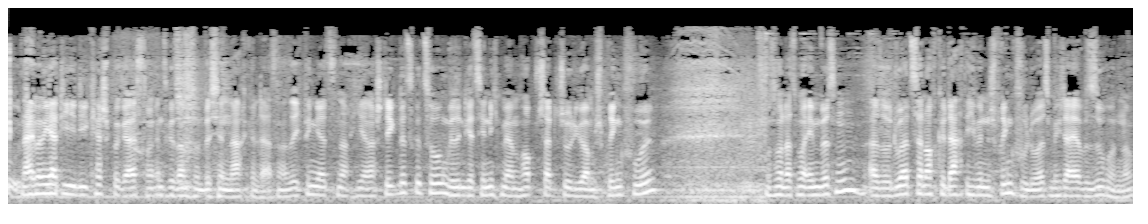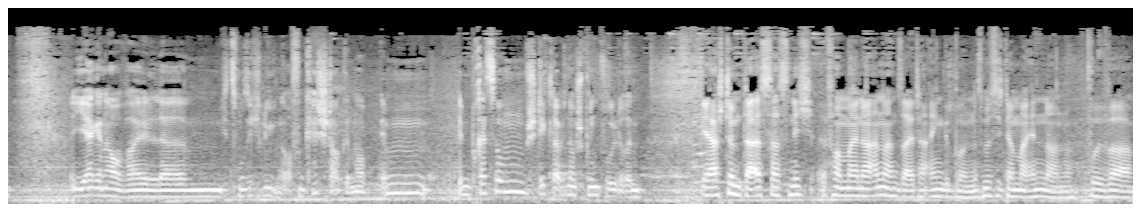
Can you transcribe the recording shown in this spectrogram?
gut. Nein, bei mir hat die, die Cache-Begeisterung insgesamt so ein bisschen nachgelassen. Also ich bin jetzt nach hier nach Steglitz gezogen, wir sind jetzt hier nicht mehr im Hauptstadtstudio am Springpool. Muss man das mal eben wissen? Also du hast ja noch gedacht, ich bin im Springpool, du wolltest mich da ja besuchen, ne? Ja, genau, weil ähm, jetzt muss ich lügen. Auf dem Cash-Talk im, im Impressum steht, glaube ich, noch Springpool drin. Ja, stimmt, da ist das nicht von meiner anderen Seite eingebunden. Das müsste ich dann mal ändern. Ne? Boulevard.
